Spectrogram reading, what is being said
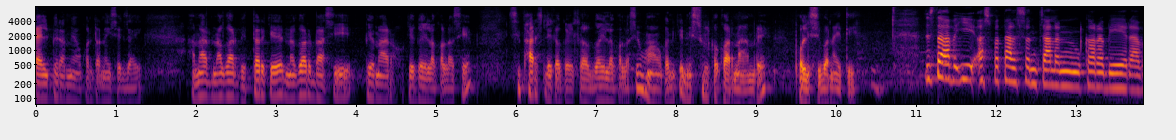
आइल बिरामी हुकन त नहीं सक हमार नगर के नगरवासी बीमार होके गैल कल से सिफारिस लेकर गैल गैल कल से वहाँ निशुल्क गर्न हमरे पोलिसी बनाइती। जस्तो अब यी अस्पताल सञ्चालन करबेर अब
